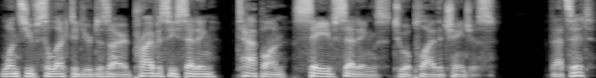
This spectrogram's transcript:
Once you've selected your desired privacy setting, tap on Save Settings to apply the changes. That's it.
